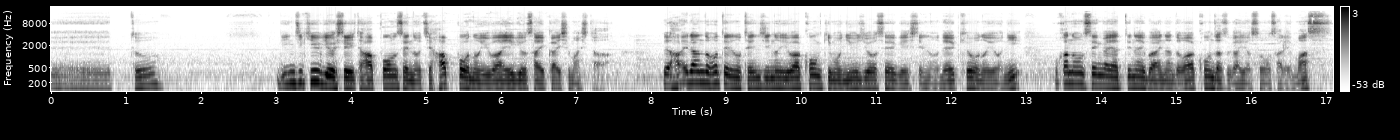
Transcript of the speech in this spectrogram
えー、っと臨時休業していた八方温泉のうち八方の湯は営業再開しました。でハイランドホテルの天神の湯は今期も入場制限しているので今日のように他の温泉がやってない場合などは混雑が予想されます。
